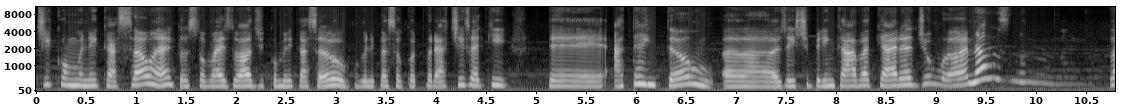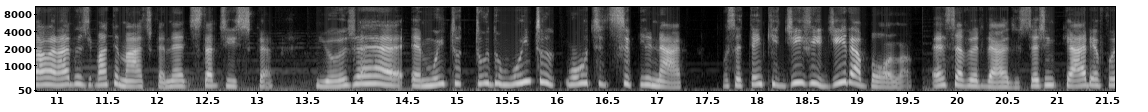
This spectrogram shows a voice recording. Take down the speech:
de comunicação, né, que eu estou mais do lado de comunicação, comunicação corporativa, é que é, até então a gente brincava que a área de humanas não dava nada de matemática, né, de estatística. E hoje é, é muito, tudo muito multidisciplinar. Você tem que dividir a bola. Essa é a verdade. Seja em que área for,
